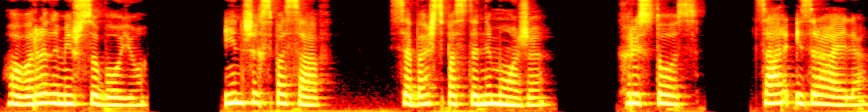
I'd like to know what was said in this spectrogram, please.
говорили між собою інших спасав, себе ж спасти не може. Христос, Цар Ізраїля,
